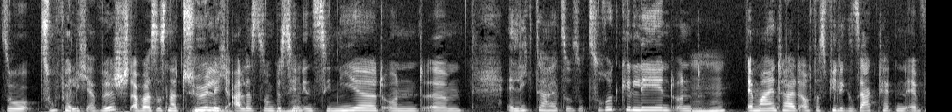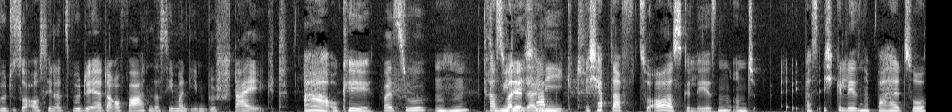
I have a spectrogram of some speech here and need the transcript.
so zufällig erwischt, aber es ist natürlich alles so ein bisschen inszeniert und ähm, er liegt da halt so, so zurückgelehnt und er meinte halt auch, dass viele gesagt hätten, er würde so aussehen, als würde er darauf warten, dass jemand ihn besteigt. Ah, okay. Weißt du? Mhm. Krass, so wie der da hab, liegt. Ich habe dazu auch was gelesen und äh, was ich gelesen habe, war halt so,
